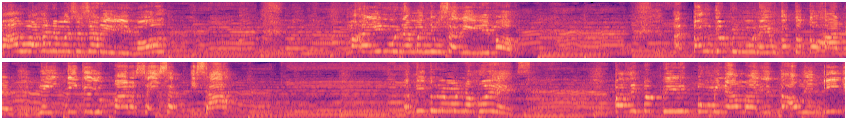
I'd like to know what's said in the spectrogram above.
Maawa ka naman sa sarili mo. Mahalin mo naman yung sarili mo. At tanggapin mo na yung katotohanan na hindi kayo para sa isa't isa. Andito naman ako eh. Bakit ba pilit mong minamahal yung taong hindi ka?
